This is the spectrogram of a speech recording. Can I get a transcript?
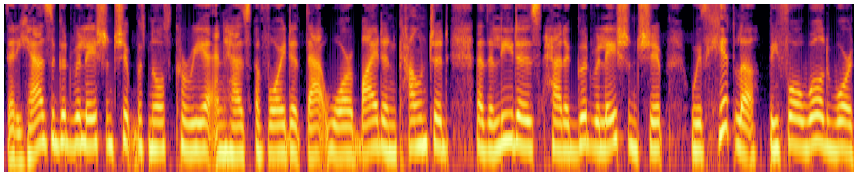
that he has a good relationship with North Korea and has avoided that war. Biden countered that the leaders had a good relationship with Hitler before World War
